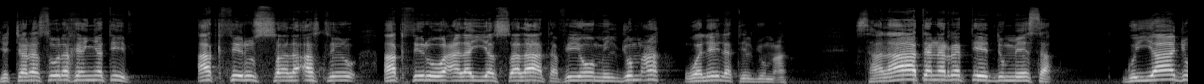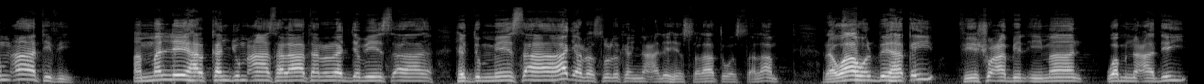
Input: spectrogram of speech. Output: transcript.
جت رسول خينيتيف أكثر الصلاة أكثر أكثروا علي الصلاة في يوم الجمعة وليلة الجمعة. صلاة نرتي الدميسة. قيا جمعات في. أما اللي هل كان جمعة صلاة الرجبيسة الدميسة أجر رسول كان عليه الصلاة والسلام. رواه البيهقي في شعب الإيمان وابن عدي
